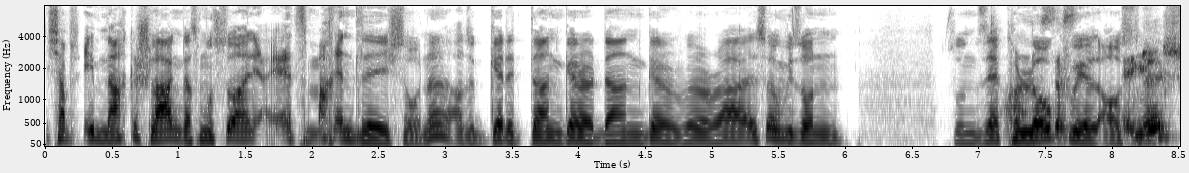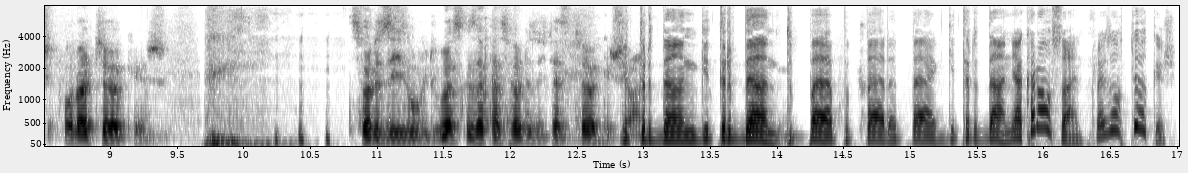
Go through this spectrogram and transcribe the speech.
Ich habe es eben nachgeschlagen, das muss so ein, jetzt mach endlich so, ne? Also get it done, get it done, get it, ist irgendwie so ein, so ein sehr colloquial aus. Englisch oder Türkisch? Das hörte sich, so wie du das gesagt hast, hörte sich das Türkisch an. Gitterdan, Gitterdan, Gitterdan. Ja, kann auch sein. Vielleicht auch türkisch.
